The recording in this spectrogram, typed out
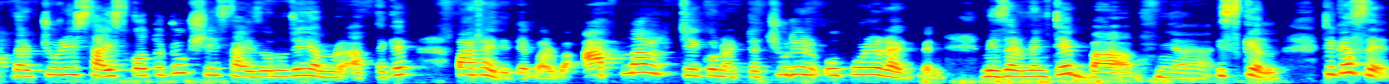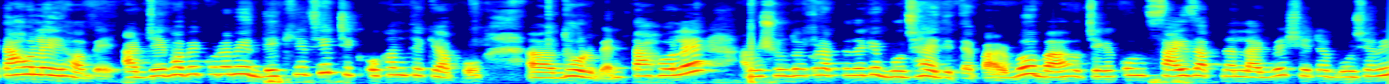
আপনার চুরির সাইজ কতটুক সেই সাইজ অনুযায়ী আমরা আপনাকে পাঠাই দিতে পারব। আপনার যে কোনো একটা চুরির উপরে রাখবেন মেজারমেন্ট টেপ বা স্কেল ঠিক আছে? তাহলেই হবে। আর যেভাবে করে আমি দেখিয়েছি ঠিক ওখান থেকে আপু ধরবেন। তাহলে আমি সুন্দর করে আপনাদেরকে বুঝাই দিতে পারব বা হচ্ছে কোন সাইজ আপনার লাগবে সেটা বুঝে আমি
